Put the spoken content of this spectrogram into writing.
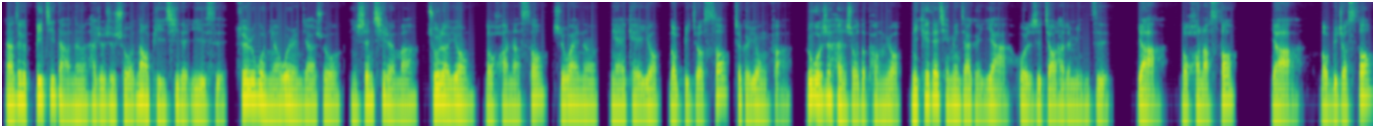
那这个逼击打呢，它就是说闹脾气的意思。所以如果你要问人家说你生气了吗？除了用 no hana so 之外呢，你还可以用 no bi jo so 这个用法。如果是很熟的朋友，你可以在前面加个呀，或者是叫他的名字呀 no hana so 呀 no bi jo so。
